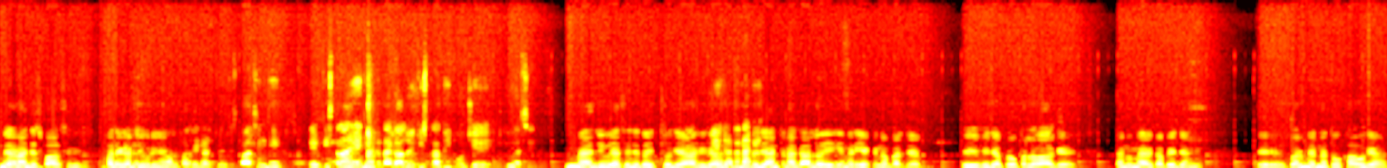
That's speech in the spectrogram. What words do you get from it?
ਮੇਰਾ ਨਾਮ ਜਸਪਾਲ ਸਿੰਘ ਜੀ ਫਤਿਹਗੜ੍ਹ ਚੂੜੀਆਂ ਜੀ। ਜਸਪਾਲ ਸਿੰਘ ਜੀ ਇਹ ਕਿਸ ਤਰ੍ਹਾਂ ਏਜੰਟ ਨਾਲ ਗੱਲ ਹੋਈ? ਕਿਸ ਤਰ੍ਹਾਂ ਤੁਸੀਂ ਪਹੁੰਚੇ ਯੂ ਐਸ ਏ? ਮੈਂ ਯੂਐਸਏ ਜਦੋਂ ਇੱਥੋਂ ਗਿਆ ਸੀਗਾ ਏਜੰਟ ਨਾਲ ਕੀ- ਏਜੰਟ ਨਾਲ ਗੱਲ ਹੋਈ ਕਿ ਮੇਰੀ ਇੱਕ ਨੰਬਰ 'ਚ ਵੀਜ਼ਾ ਪ੍ਰੋਪਰ ਲਵਾ ਕੇ ਤੁਹਾਨੂੰ ਅਮਰੀਕਾ ਭੇਜਾਂਗੇ। ਤੇ ਪਰ ਮੇਰੇ ਨਾਲ ਧੋਖਾ ਹੋ ਗਿਆ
